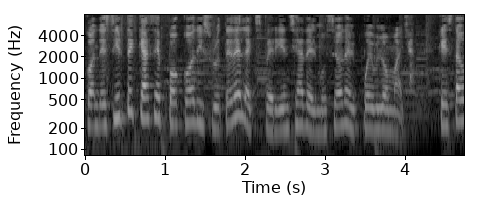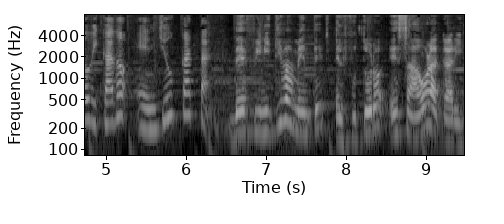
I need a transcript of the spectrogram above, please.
con decirte que hace poco disfruté de la experiencia del Museo del Pueblo Maya, que está ubicado en Yucatán. Definitivamente el futuro es ahora, Cari.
